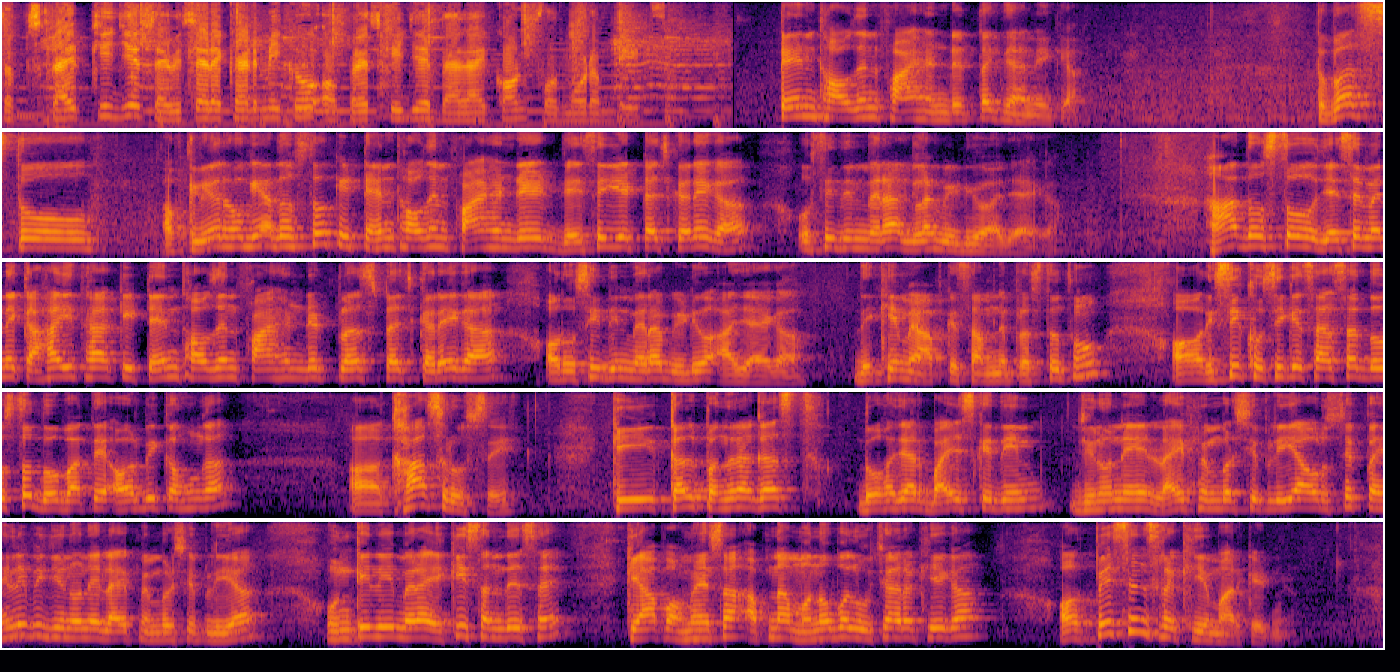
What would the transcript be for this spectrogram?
Subscribe कीजिए सेविसर academy को और प्रेस कीजिए bell icon for more updates. Ten thousand five hundred तक जाने का। तो बस तो अब क्लियर हो गया दोस्तों कि टेन थाउज़ेंड फाइव हंड्रेड जैसे ये टच करेगा, उसी दिन मेरा अगला वीडियो आ जाएगा। हाँ दोस्तों, जैसे मैंने कहा ही था कि ten thousand five hundred plus touch करेगा और उसी दिन मेरा वीडियो आ जाएगा। देखिए, मैं आपके सामने प्रस्तुत हूँ और इसी खुशी के साथ साथ दोस्तों, दो बातें और भी कहूँगा। खास रूप से कि कल 15 अगस्त 2022 के दिन जिन्होंने लाइफ मेंबरशिप लिया और उससे पहले भी जिन्होंने लाइफ मेंबरशिप लिया, उनके लिए मेरा एक ही संदेश है कि आप हमेशा अपना मनोबल ऊँचा रखिएगा और पेशेंस रखिए मार्केट में।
